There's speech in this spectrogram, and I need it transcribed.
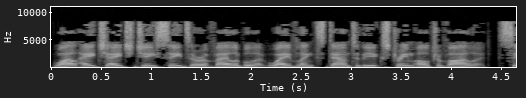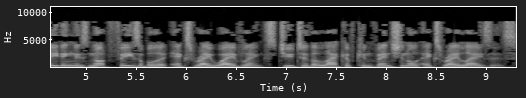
While HHG seeds are available at wavelengths down to the extreme ultraviolet, seeding is not feasible at X-ray wavelengths due to the lack of conventional X-ray lasers.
